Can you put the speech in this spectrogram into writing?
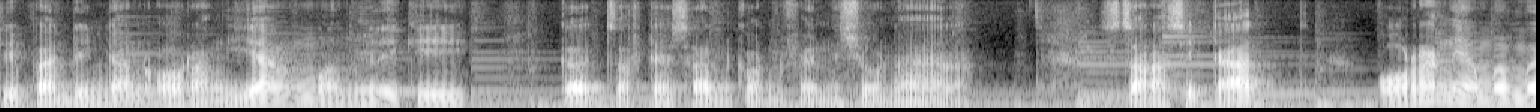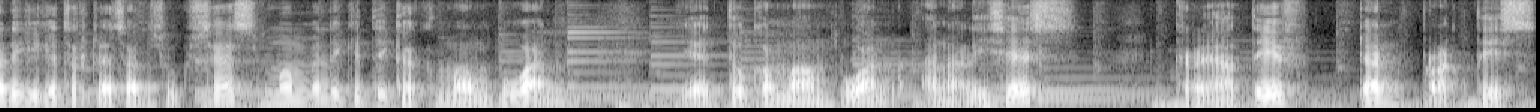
dibandingkan orang yang memiliki kecerdasan konvensional. Secara singkat, orang yang memiliki kecerdasan sukses memiliki tiga kemampuan, yaitu kemampuan analisis, kreatif, dan praktis.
